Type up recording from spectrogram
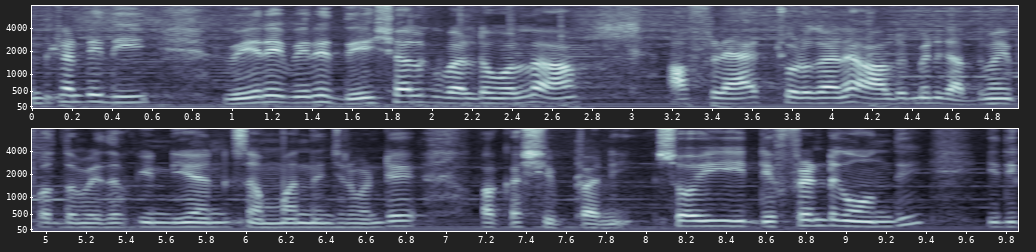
ఎందుకంటే ఇది వేరే వేరే దేశాలకు వెళ్ళడం వల్ల ఆ ఫ్లాగ్ చూడగానే ఆటోమేటిక్గా అర్థమైపోద్దాం. ఇది ఒక ఇండియన్కి సంబంధించినటువంటి ఒక షిప్ అని. సో ఈ డిఫరెంట్గా ఉంది. ఇది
